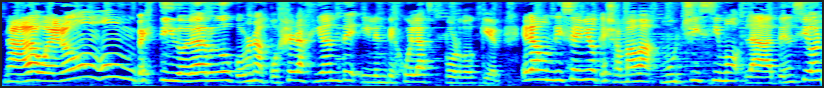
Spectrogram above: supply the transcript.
Nada, bueno, un, vestido largo con una pollera gigante y lentejuelas por doquier. Era un diseño que llamaba muchísimo la atención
